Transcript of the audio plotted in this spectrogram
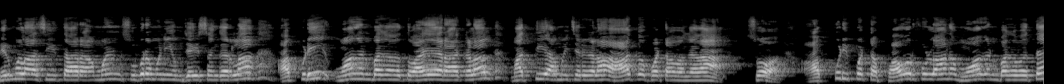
நிர்மலா சீதாராமன் சுப்பிரமணியம் ஜெய்சங்கர்லாம் அப்படி மோகன் பகவத் வகையராக்களால் மத்திய அமைச்சர்களாக ஆக்கப்பட்டவங்க தான். ஸோ அப்படிப்பட்ட பவர்ஃபுல்லான மோகன் பகவத்தை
